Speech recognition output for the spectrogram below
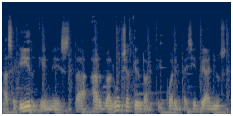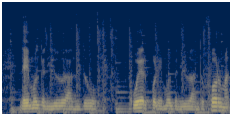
a seguir en esta ardua lucha que durante 47 años le hemos venido dando cuerpo, le hemos venido dando forma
